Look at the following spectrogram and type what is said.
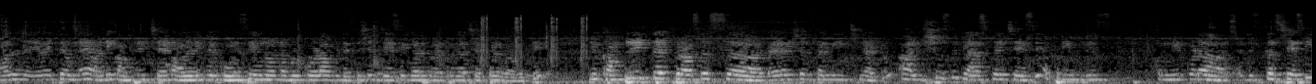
ఆల్ ఏవైతే ఉన్నాయో అవన్నీ కంప్లీట్ చేయండి. ఆల్రెడీ మీరు కోనసీమలో ఉన్నప్పుడు కూడా ఒక డెసిషన్ జేసీ గారు కలెక్టర్ గారు చెప్పారు కాబట్టి you complete that process directions అన్ని ఇచ్చినట్టు ఆ ఇష్యూస్ క్లాసిఫై చేసి అప్పుడు యూ ప్లీజ్ మీరు కూడా డిస్కస్ చేసి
